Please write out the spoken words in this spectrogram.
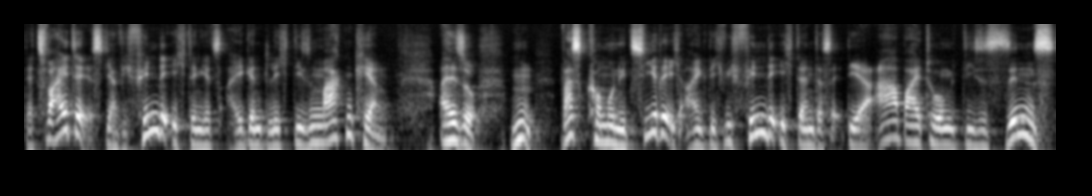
Der zweite ist, ja, wie finde ich denn jetzt eigentlich diesen Markenkern? Also, hm, was kommuniziere ich eigentlich? Wie finde ich denn das, die Erarbeitung dieses Sinns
